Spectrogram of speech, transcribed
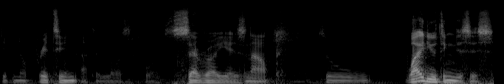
They've been operating at a loss for several years now. So, why do you think this is?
